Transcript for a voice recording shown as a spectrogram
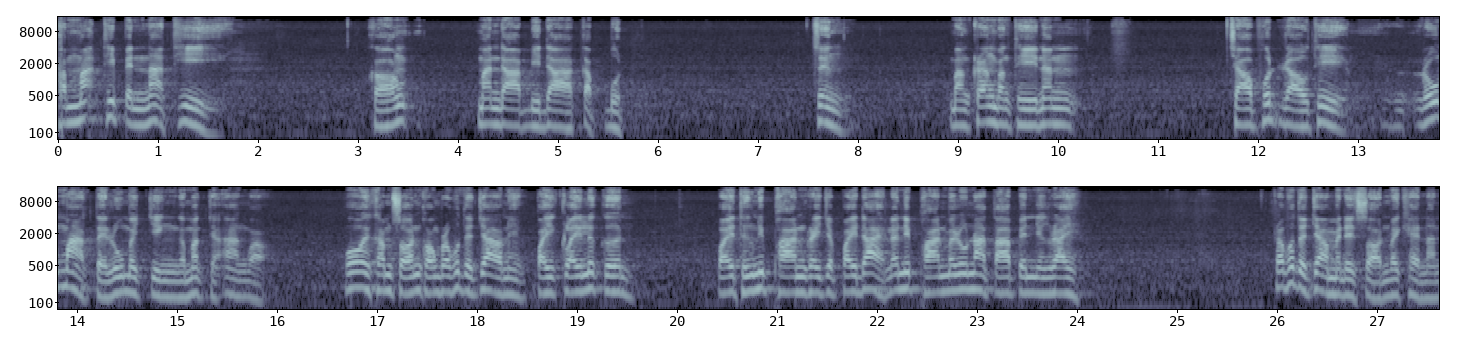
ธรรมะที่เป็นหน้าที่ของมารดาบิดากับบุตร ซึ่งบางครั้งบางทีนั้น ชาวพุทธเราที่รู้มากแต่รู้ไม่จริงก็มักจะอ้างว่า โอ้ยคำสอนของพระพุทธเจ้านี่ไปไกลเหลือเกิน ไปถึงนิพพานใครจะไปได้ และนิพพานไม่รู้หน้าตาเป็นอย่างไร ระพุทธเจ้าไม่ได้สอนไว้แค่นั้น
